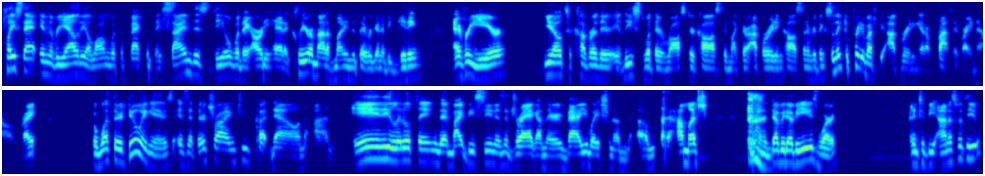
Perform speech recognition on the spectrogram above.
place that in the reality along with the fact that they signed this deal where they already had a clear amount of money that they were going to be getting every year you know to cover their at least what their roster cost and like their operating costs and everything. So they could pretty much be operating at a profit right now right? But what they're doing is is that they're trying to cut down on any little thing that might be seen as a drag on their evaluation of, of how much WWE is worth. And to be honest with you,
